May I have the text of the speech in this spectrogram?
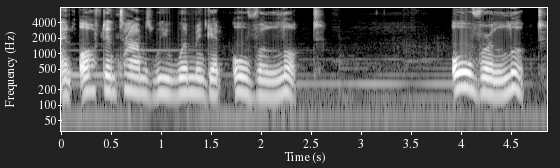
And oftentimes we women get overlooked. Overlooked.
